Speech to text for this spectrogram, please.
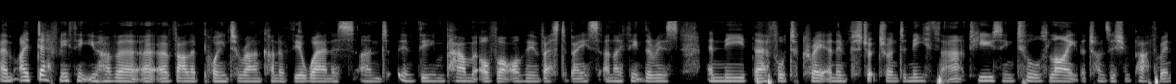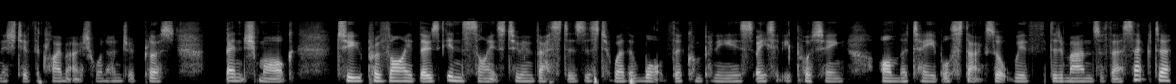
Um, I definitely think you have a, a valid point around kind of the awareness and the empowerment of of the investor base, and I think there is a need, therefore, to create an infrastructure underneath that using tools like the Transition Pathway Initiative, the Climate Action 100 Plus, benchmark to provide those insights to investors as to whether what the company is basically putting on the table stacks up with the demands of their sector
